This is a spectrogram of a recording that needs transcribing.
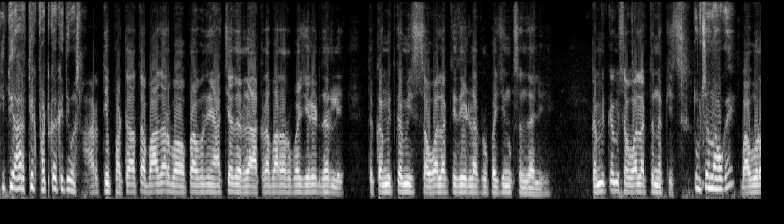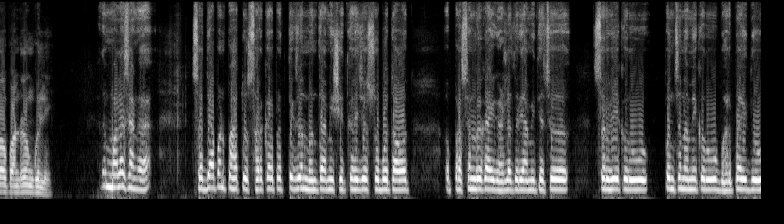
किती आर्थिक फटका किती बसला? आरती फट आता बाजार भावाप्रमाणे आजच्या दर अकरा बारा रुपयाचे रेट धरले. तर कमीत कमी सव्वा लाख ते दीड लाख रुपयाची नुकसान झालेली. कमीत कमी सव्वा लाख तर नक्कीच. तुमचं नाव काय? बाबूराव पांडुरंग गुले आता मला सांगा सध्या आपण पाहतो सरकार प्रत्येक जण म्हणतं आम्ही शेतकऱ्याच्या सोबत आहोत. प्रसंग काय घडला तरी आम्ही त्याचं सर्वे करू पंचनामे करू भरपाई देऊ.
